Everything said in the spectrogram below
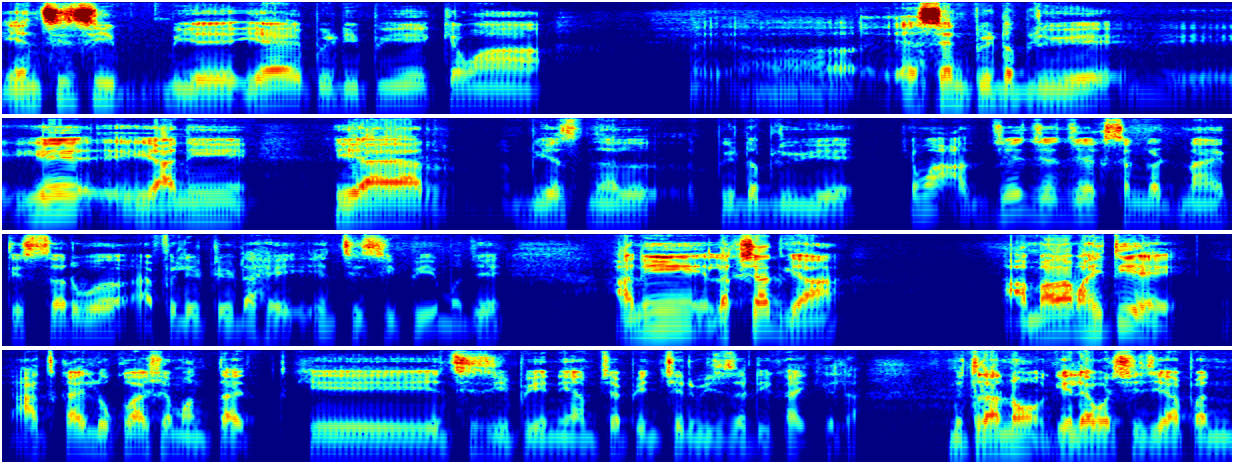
N C C A I P D P A किंवा S N P W A A आणि A I R B S N L P W A किंवा जे जे जे संघटना आहे ते सर्व ॲफिलेटेड आहे एन सी सी पी एमध्ये आणि लक्षात घ्या आम्हाला माहिती आहे आज काही लोक असे म्हणत आहेत की एन सी सी पी एने आमच्या पेन्शन विजेसाठी काय केलं. मित्रांनो गेल्या वर्षी जे आपण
